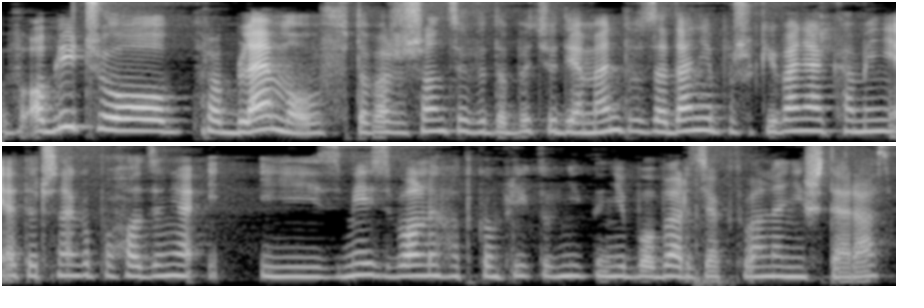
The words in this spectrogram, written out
W obliczu problemów towarzyszących wydobyciu diamentów, zadanie poszukiwania kamieni etycznego pochodzenia i z miejsc wolnych od konfliktów nigdy nie było bardziej aktualne niż teraz.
